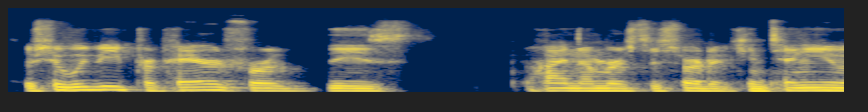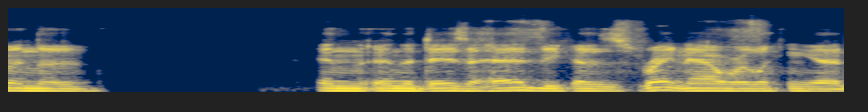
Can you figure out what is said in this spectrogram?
So should we be prepared for these high numbers to sort of continue in the in in the days ahead? Because right now we're looking at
